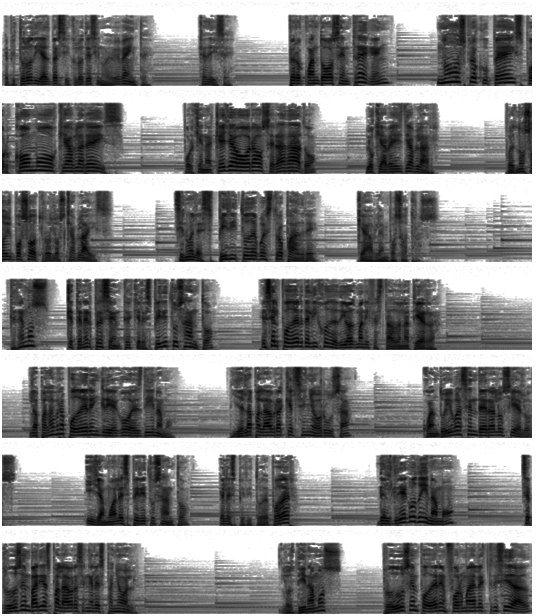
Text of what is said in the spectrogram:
capítulo 10, versículos 19 y 20, que dice, Pero cuando os entreguen, no os preocupéis por cómo o qué hablaréis, porque en aquella hora os será dado lo que habéis de hablar, pues no sois vosotros los que habláis, sino el Espíritu de vuestro Padre que habla en vosotros. Tenemos que tener presente que el Espíritu Santo es el poder del Hijo de Dios manifestado en la tierra. La palabra poder en griego es dínamo, y es la palabra que el Señor usa cuando iba a ascender a los cielos y llamó al Espíritu Santo el Espíritu de poder. Del griego dínamo se producen varias palabras en el español. Los dínamos producen poder en forma de electricidad,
